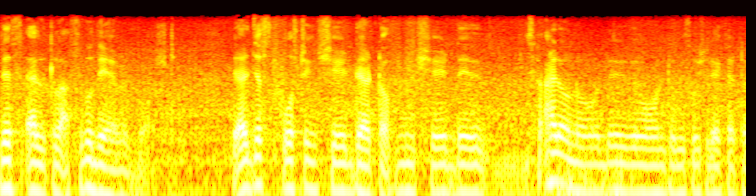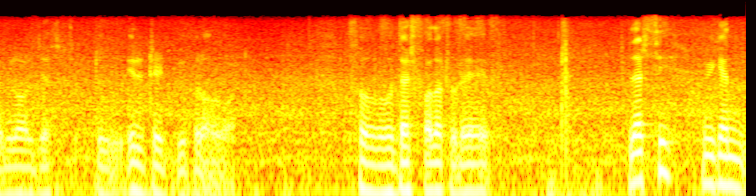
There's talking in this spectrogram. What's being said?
this El Clasico, they haven't watched. They are just posting shit. They are talking shit. They, I don't know. They, they want to be socially acceptable or just to irritate people or what. So that's for the today. Let's see. We can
